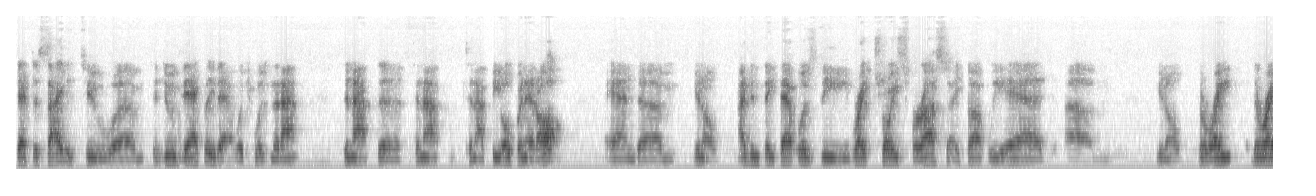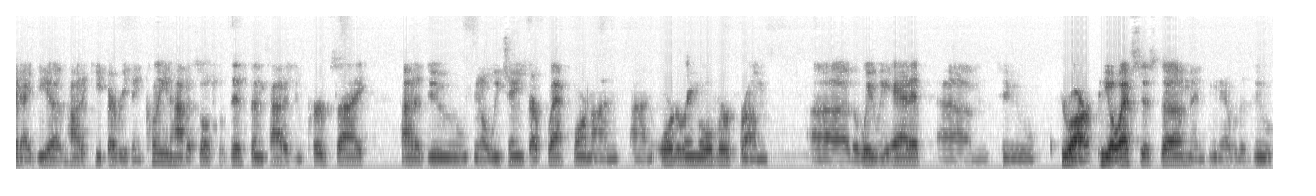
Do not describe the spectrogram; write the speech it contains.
that decided to um, to do exactly that, which was not to not to, to not to not be open at all. And um, you know, I didn't think that was the right choice for us. I thought we had um, you know the right the right idea of how to keep everything clean, how to social distance, how to do curbside, how to do you know we changed our platform on on ordering over from uh, the way we had it um, to through our POS system and being able to do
